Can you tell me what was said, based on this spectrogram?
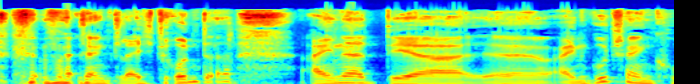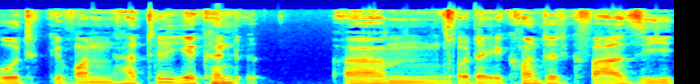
weil dann gleich drunter einer, der äh, einen Gutscheincode gewonnen hatte. Ihr könnt ähm, oder ihr konntet quasi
